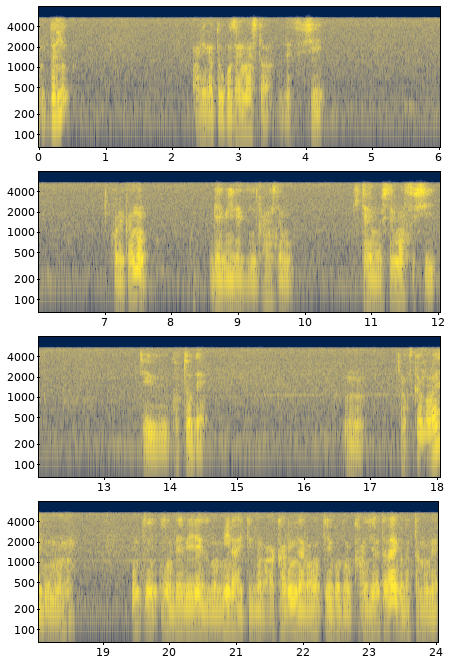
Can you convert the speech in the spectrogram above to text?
本当に？ありがとうございましたですし、これからのベイビーレディに関しても期待もしてますし、ということで、うん、20日のライブもね、本当にそのベビーレイズの未来というのが明るいんだろうということを感じられたライブだったので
